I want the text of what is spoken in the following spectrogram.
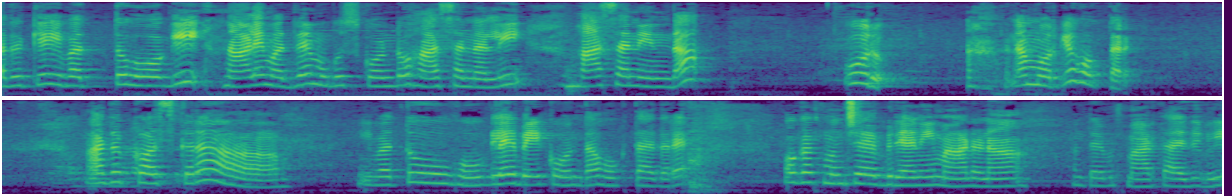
ಅದಕ್ಕೆ ಇವತ್ತು ಹೋಗಿ ನಾಳೆ ಮದುವೆ ಮುಗಿಸ್ಕೊಂಡು ಹಾಸನಲ್ಲಿ, ಹಾಸನಿಂದ ಊರು, ನಮ್ಮೂರಿಗೆ ಹೋಗ್ತಾರೆ. ಅದಕ್ಕೋಸ್ಕರ ಇವತ್ತು ಹೋಗಲೇಬೇಕು ಅಂತ ಹೋಗ್ತಾ ಇದ್ದಾರೆ. ಹೋಗಕ್ ಮುಂಚೆ ಬಿರಿಯಾನಿ ಮಾಡೋಣ ಅಂತ ಹೇಳ್ಬಿಟ್ಟು ಮಾಡ್ತಾ ಇದೀವಿ.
